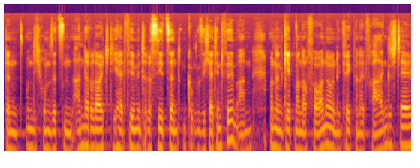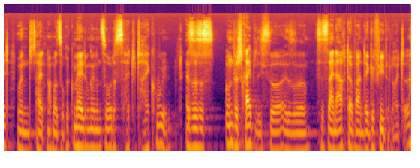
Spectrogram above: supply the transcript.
dann um dich rum sitzen andere Leute, die halt Film interessiert sind und gucken sich halt den Film an. Und dann geht man nach vorne und dann kriegt man halt Fragen gestellt und halt nochmal so Rückmeldungen und so. Das ist halt total cool. Also es ist unbeschreiblich so. Also es ist eine Achterbahn der Gefühle, Leute.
